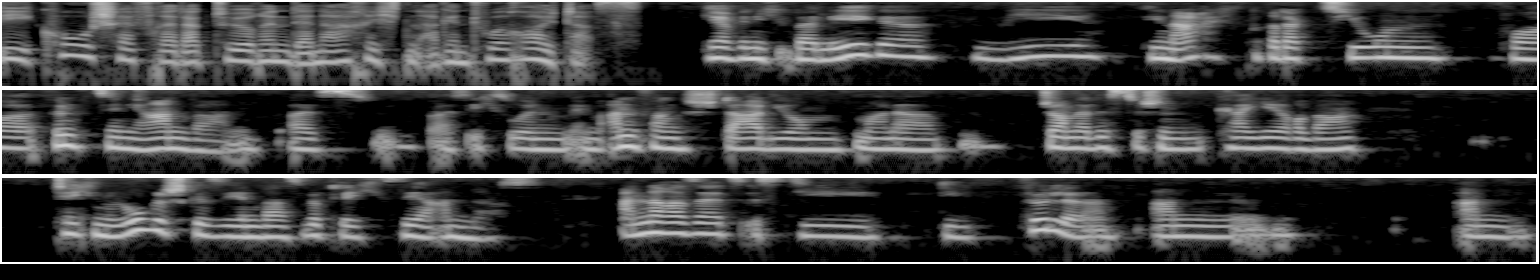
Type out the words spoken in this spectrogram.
die Co-Chefredakteurin der Nachrichtenagentur Reuters. Ja, wenn ich überlege, wie die Nachrichtenredaktionen vor 15 Jahren waren, als, als ich so im, im Anfangsstadium meiner journalistischen Karriere war, technologisch gesehen war es wirklich sehr anders. Andererseits ist die, die Fülle an, an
